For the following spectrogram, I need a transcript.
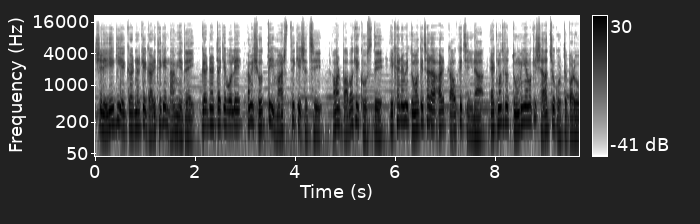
সে রেগে গিয়ে গার্ডনারকে গাড়ি থেকে নামিয়ে দেয়। গার্ডনার তাকে বলে, আমি সত্যিই মার্স থেকে এসেছি। আমার বাবাকে খুঁজতে। এখানে আমি তোমাকে ছাড়া আর কাউকে চিনি না। একমাত্র তুমি আমাকে সাহায্য করতে পারো।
